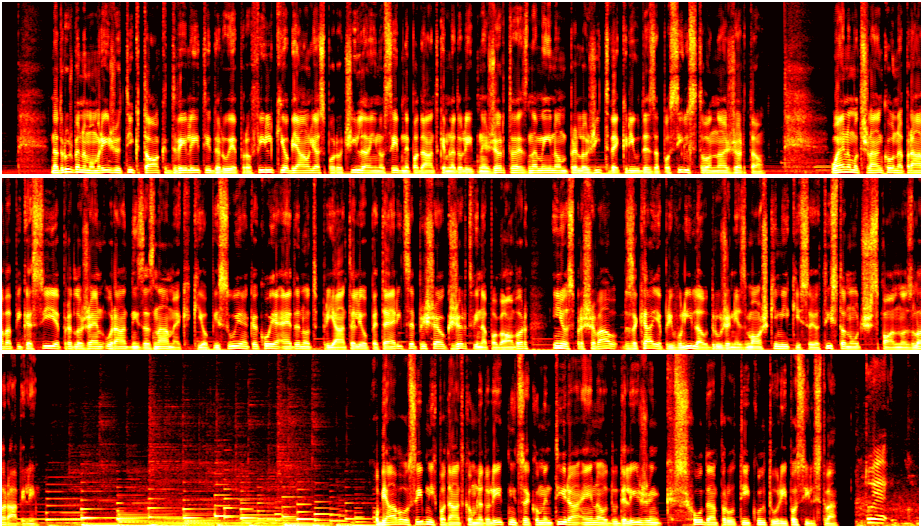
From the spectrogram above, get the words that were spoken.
Na družbenem omrežju TikTok dve leti deluje profil, ki objavlja sporočila in osebne podatke mladoletne žrtve z namenom preložitve krivde za posilstvo na žrtev. V enem od člankov naprava Picasso je predložen uradni zaznamek, ki opisuje, kako je eden od prijateljev Peterice prišel k žrtvi na pogovor in jo spraševal, zakaj je privolila v druženje z moškimi, ki so jo tisto noč spolno zlorabili. Objavo osebnih podatkov mladoletnice komentira ena od udeleženk shoda proti kulturi posilstva. To je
